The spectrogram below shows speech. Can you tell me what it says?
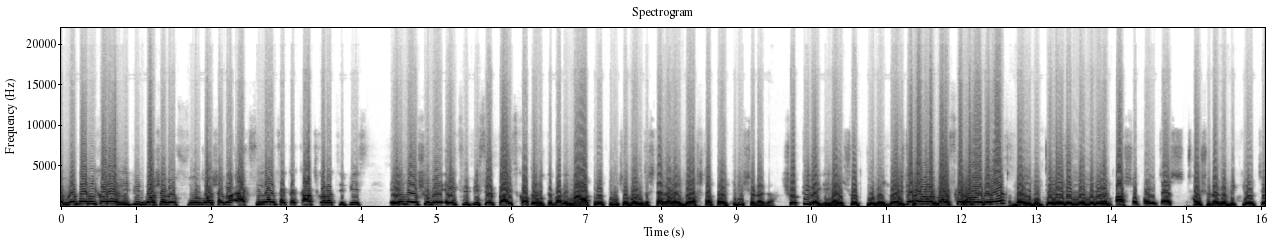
এমব্রয়ডারি করা রিপিট বসানো ফুল বসানো এক্সিলেন্স একটা কাজ করা থ্রি পিস এই মৌসুমে এই থ্রি পিসের প্রাইস কত হতে পারে? মাত্র তিনশো পঞ্চাশ টাকা ভাই দশটা পঁয়ত্রিশশো টাকা। সত্যি নাকি? ভাই সত্যি ভাই রিটেল এগুলো প্রাইস কেমন হবে ভাইয়া? ভাই রিটেলের মিনিমাম পাঁচশো পঞ্চাশ ছয়শো টাকা বিক্রি হচ্ছে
